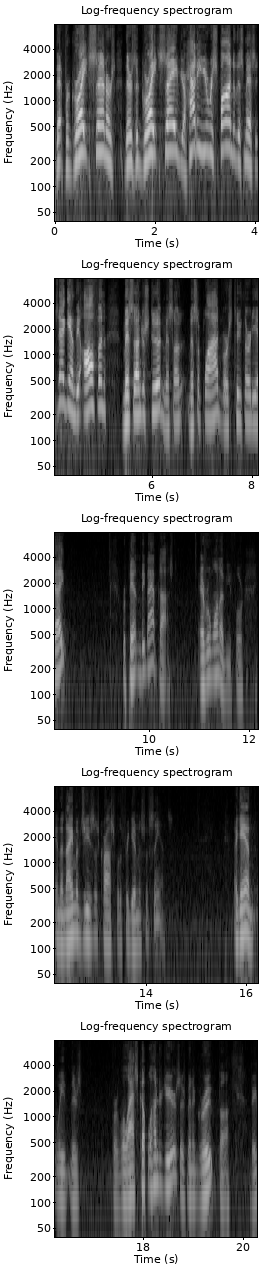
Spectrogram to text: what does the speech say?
that for great sinners, there's a great Savior. How do you respond to this message? Now, again, the often misunderstood, mis- misapplied, verse 238 repent and be baptized, every one of you, for in the name of Jesus Christ for the forgiveness of sins. Again, we there's for the last couple of hundred years, there's been a group, uh, a very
